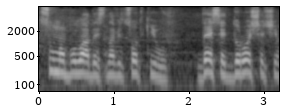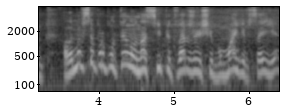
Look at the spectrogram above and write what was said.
сума була десь на відсотків 10 дорожче, чим. Але ми все проплатили. У нас всі підтверджуючі бумаги, все є.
